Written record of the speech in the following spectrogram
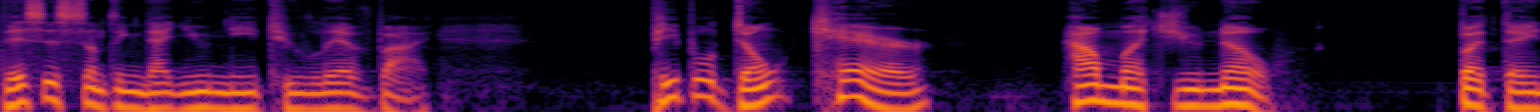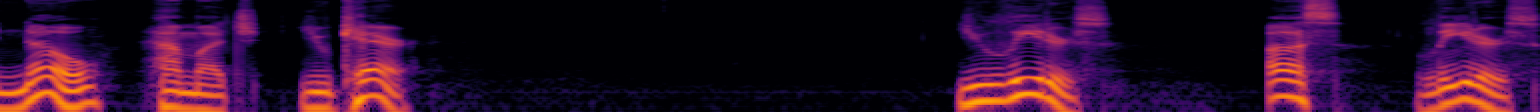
this is something that you need to live by. People don't care how much you know, but they know how much you care. You leaders, us leaders,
